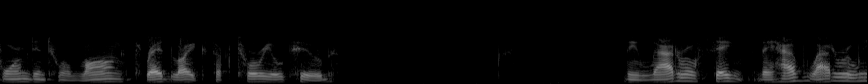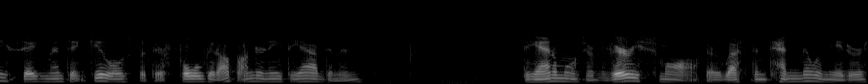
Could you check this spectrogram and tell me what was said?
formed into a long thread-like suctorial tube. The lateral seg they have laterally segmented gills, but they're folded up underneath the abdomen. The animals are very small; they're less than 10 millimeters,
